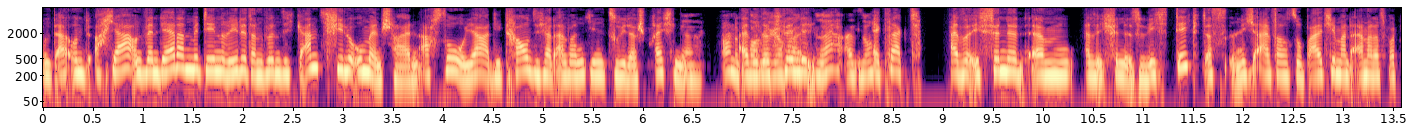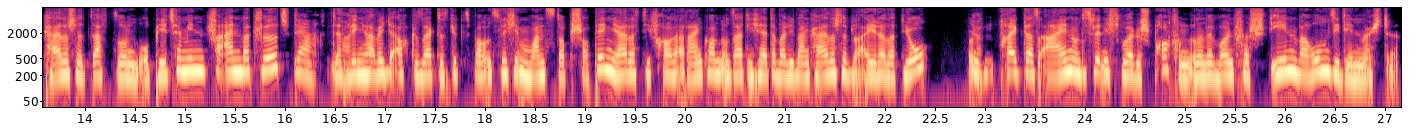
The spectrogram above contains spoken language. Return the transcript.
und da, und ach ja, und wenn der dann mit denen redet, dann würden sich ganz viele umentscheiden. Ach so, ja, die trauen sich halt einfach nicht, ihnen zu widersprechen. Ja, also das finde ich, ne? also. exakt. Also ich finde, ähm, also ich finde es wichtig, dass nicht einfach, sobald jemand einmal das Wort Kaiserschnitt sagt, so ein OP-Termin vereinbart wird. Ja. Deswegen habe ich auch gesagt, das gibt es bei uns nicht im One-Stop-Shopping, ja, dass die Frau da reinkommt und sagt, ich hätte aber lieber einen Kaiserschnitt, und jeder sagt, jo, und ja. trägt das ein und es wird nicht drüber gesprochen, sondern wir wollen verstehen, warum sie den möchte.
